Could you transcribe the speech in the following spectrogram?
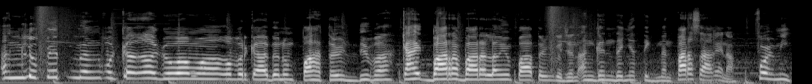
Ang lupit ng pagkakagawa mga kabarkada ng pattern, di ba? Kahit bara-bara lang yung pattern ko dyan, ang ganda niya tignan. Para sa akin ah, for me,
